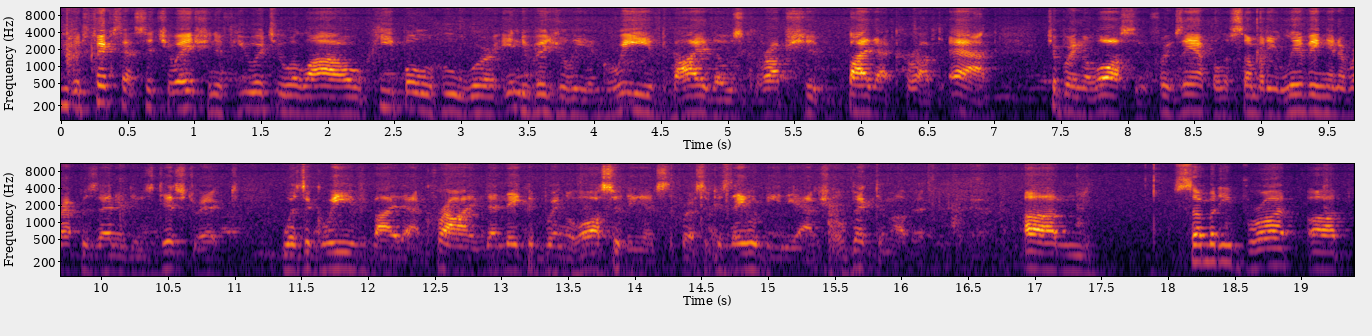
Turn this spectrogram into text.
you could fix that situation if you were to allow people who were individually aggrieved by those corruption by that corrupt act to bring a lawsuit. For example, if somebody living in a representative's district was aggrieved by that crime, then they could bring a lawsuit against the person because they would be the actual victim of it. Um, somebody brought up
